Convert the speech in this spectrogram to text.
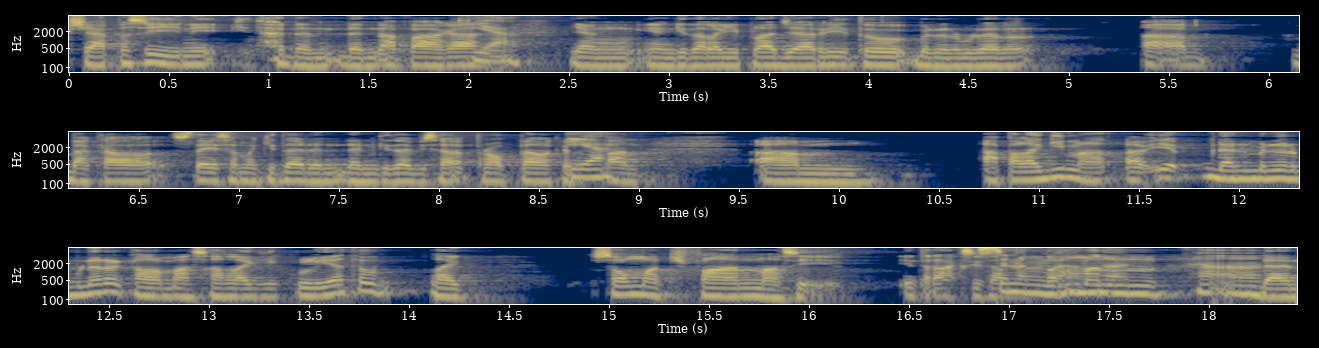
siapa sih ini kita dan dan apakah Yeah. yang yang kita lagi pelajari itu benar-benar uh, bakal stay sama kita dan dan kita bisa propel ke Yeah. depan. Um, apalagi ma- uh, ya, dan benar-benar kalau masa lagi kuliah tuh like so much fun masih interaksi sama Seneng teman banget. Ha-ha. dan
